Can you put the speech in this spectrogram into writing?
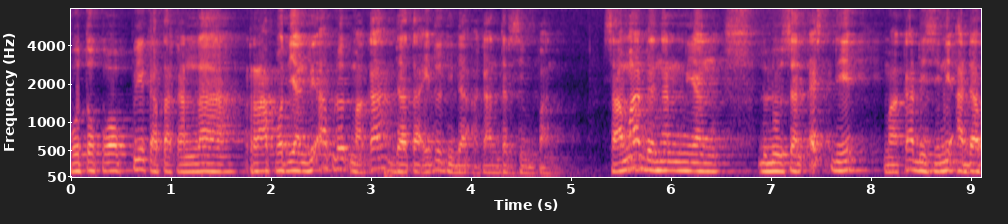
fotokopi katakanlah rapot yang diupload maka data itu tidak akan tersimpan. Sama dengan yang lulusan SD, maka di sini ada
